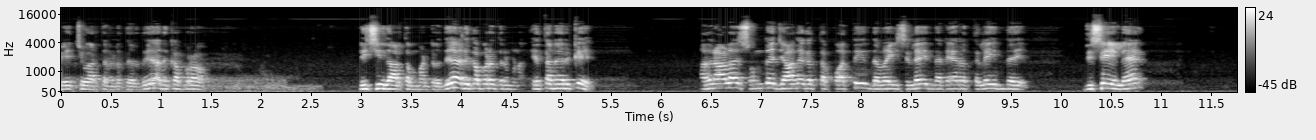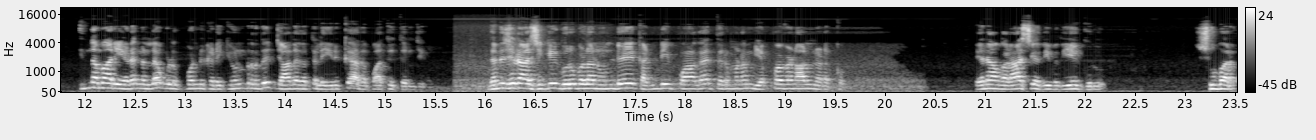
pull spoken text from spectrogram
பேச்சுவார்த்தை நடத்துறது அதுக்கப்புறம் நிச்சயதார்த்தம் பண்ணுறது அதுக்கப்புறம் திருமணம். எத்தனை இருக்குது அதனால் சொந்த ஜாதகத்தை பார்த்து இந்த வயசில் இந்த நேரத்தில் இந்த திசையில் இந்த மாதிரி இடங்கள்ல உங்களுக்கு பொண்ணு கிடைக்கும்ன்றது ஜாதகத்தில் இருக்குது அதை பார்த்து தெரிஞ்சுக்கணும். தனுசு ராசிக்கு குருபலன் உண்டு. கண்டிப்பாக திருமணம் எப்போ வேணாலும் நடக்கும். ஏன்னா அவங்க ராசி அதிபதியே குரு. சுபர்.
